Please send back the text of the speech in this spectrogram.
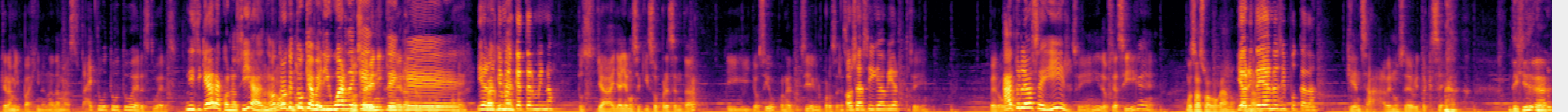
que era mi página, nada más. Ay, tú, tú, tú eres, tú eres. Ni siquiera la conocías, ¿no? Ah, no, Creo que no, tuvo que averiguar de no qué. sabía ni quién de era. Ajá. ¿Y el último página. en qué terminó? Pues ya, ya, ya no se quiso presentar y yo sigo con el, sigue el proceso. O sea, sigue abierto. sí. Pero... Ah, tú le vas a seguir. Sí, o sea, sigue. O sea, su abogado. Y ahorita Ajá. ya no es diputada. ¿Quién sabe? No sé, ahorita que sea. Eh,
